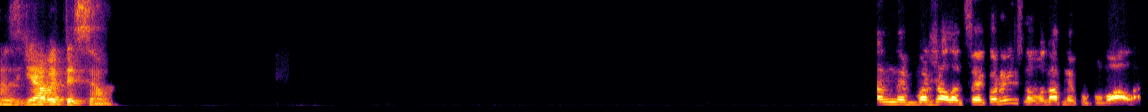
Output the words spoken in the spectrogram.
з'явитеся. Не вважала це корисно, вона б не купувала.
